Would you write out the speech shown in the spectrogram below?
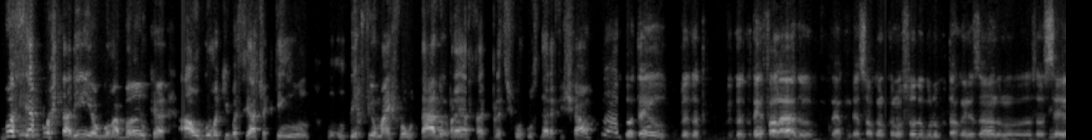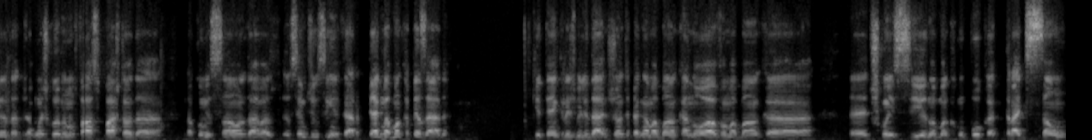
Você uhum. apostaria em alguma banca, alguma que você acha que tem um, um perfil mais voltado para esses concursos da área fiscal? Não, eu tenho, eu, eu tenho falado né, com o pessoal, que eu não sou do grupo que está organizando, eu sei uhum. de algumas coisas, eu não faço parte da, da comissão, da, mas eu sempre digo o seguinte, cara, pega uma banca pesada, que tenha credibilidade. Não adianta pegar uma banca nova, uma banca é, desconhecida, uma banca com pouca tradição,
